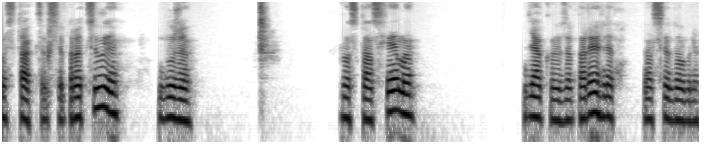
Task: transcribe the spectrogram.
Ось так це все працює. Дуже проста схема. Дякую за перегляд. На все добре.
